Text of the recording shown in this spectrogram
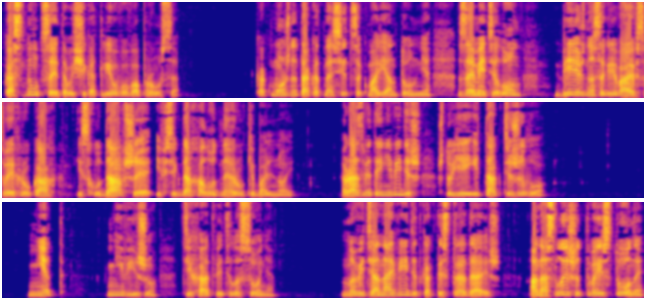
коснуться этого щекотливого вопроса. «Как можно так относиться к Марье Антонне?» — заметил он, бережно согревая в своих руках исхудавшие и всегда холодные руки больной. «Разве ты не видишь, что ей и так тяжело?» «Нет, не вижу», — тихо ответила Соня. «Но ведь она видит, как ты страдаешь. Она слышит твои стоны,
